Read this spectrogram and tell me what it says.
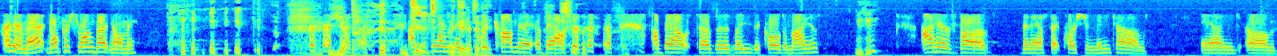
Hi there, Matt. Don't push the wrong button on me. yep. I, I just wanted to make a quick comment about sure. about uh, the lady that called Amias. Mm-hmm. I have uh, been asked that question many times, and um,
